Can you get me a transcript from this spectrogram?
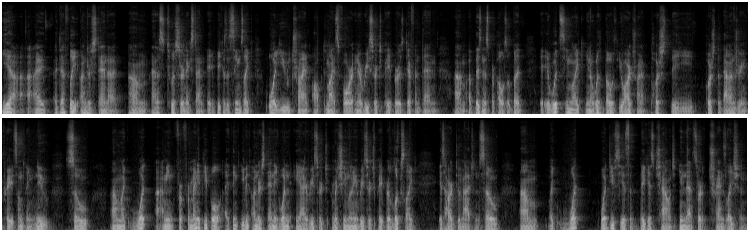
Yeah, I, I definitely understand that um, to a certain extent it, because it seems like what you try and optimize for in a research paper is different than um, a business proposal. But it, it, would seem like you know with both you are trying to push the push the boundary and create something new. So um, like what I mean for for many people, I think even understanding what an AI research or machine learning research paper looks like is hard to imagine. So um, like what what do you see as the biggest challenge in that sort of translation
